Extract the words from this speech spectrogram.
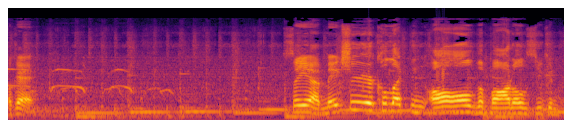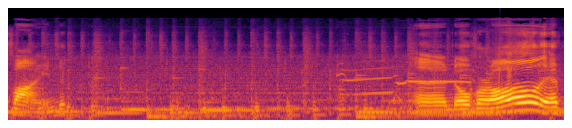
Okay. So yeah, make sure you're collecting all the bottles you can find. And overall, if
